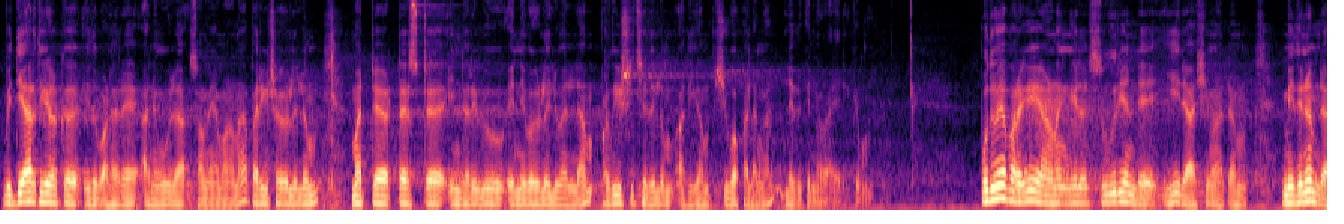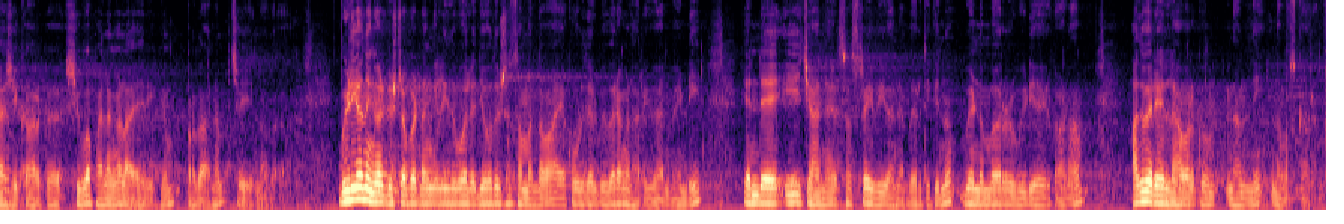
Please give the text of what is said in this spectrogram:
വിദ്യാർത്ഥികൾക്ക് ഇത് വളരെ അനുകൂല സമയമാണ്. പരീക്ഷകളിലും മറ്റ് ടെസ്റ്റ് ഇന്റർവ്യൂ എന്നിവകളിലുമെല്ലാം പ്രതീക്ഷിച്ചതിലും അധികം ശുഭഫലങ്ങൾ ലഭിക്കുന്നതായിരിക്കും. പൊതുവെ പറയുകയാണെങ്കിൽ സൂര്യന്റെ ഈ രാശിമാറ്റം മിഥുനം രാശിക്കാർക്ക് ശുഭഫലങ്ങളായിരിക്കും പ്രദാനം ചെയ്യുന്നത്. വീഡിയോ നിങ്ങൾക്ക് ഇഷ്ടപ്പെട്ടെങ്കിൽ ഇതുപോലെ ജ്യോതിഷ സംബന്ധമായ കൂടുതൽ വിവരങ്ങൾ അറിയുവാൻ വേണ്ടി എന്റെ ഈ ചാനൽ സബ്സ്ക്രൈബ് ചെയ്യാൻ അഭ്യർത്ഥിക്കുന്നു. വീണ്ടും വേറൊരു വീഡിയോയിൽ കാണാം. അതുവരെ എല്ലാവർക്കും നന്ദി നമസ്കാരം.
